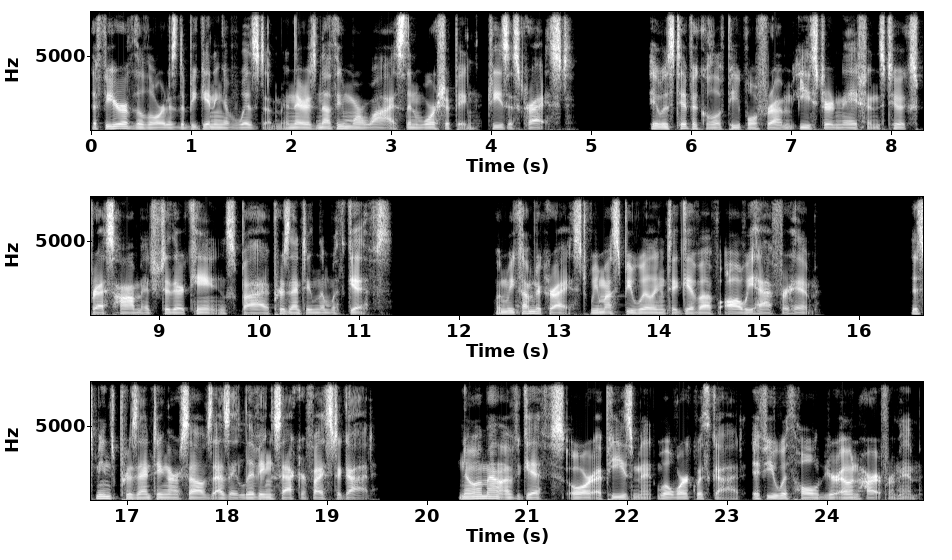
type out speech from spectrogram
The fear of the Lord is the beginning of wisdom, and there is nothing more wise than worshiping Jesus Christ. It was typical of people from Eastern nations to express homage to their kings by presenting them with gifts. When we come to Christ, we must be willing to give up all we have for Him. This means presenting ourselves as a living sacrifice to God. No amount of gifts or appeasement will work with God if you withhold your own heart from Him.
